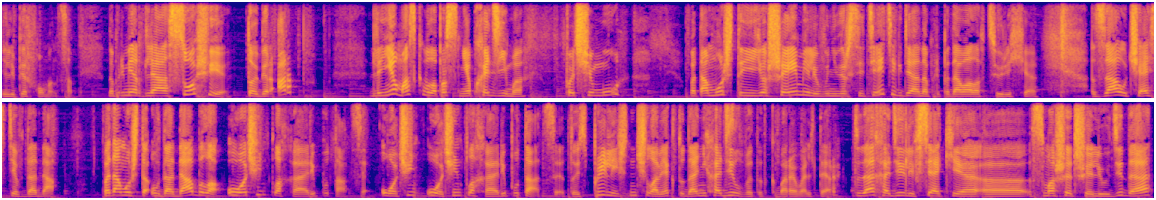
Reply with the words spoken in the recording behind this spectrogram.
или перформанса. Например, для Софи Тобер Арп для нее маска была просто необходима. Почему? потому что ее шеймили в университете, где она преподавала в Цюрихе, за участие в Дада. Потому что у Дада была очень плохая репутация. Очень-очень плохая репутация. То есть приличный человек туда не ходил, в этот кабаре Вольтер. Туда ходили всякие э, сумасшедшие люди, да,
